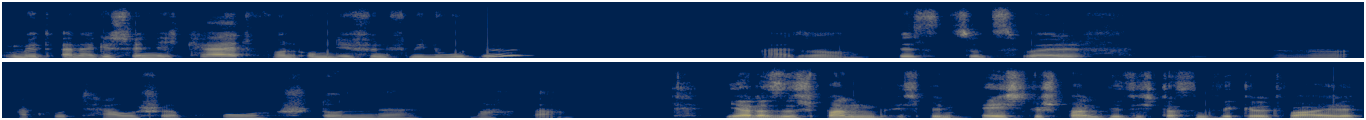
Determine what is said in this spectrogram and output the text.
mit einer Geschwindigkeit von um die fünf Minuten, also bis zu zwölf Akkutausche pro Stunde machbar. Ja, das ist spannend. Ich bin echt gespannt, wie sich das entwickelt, weil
